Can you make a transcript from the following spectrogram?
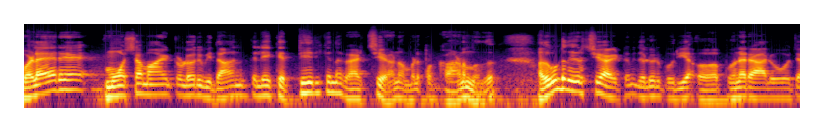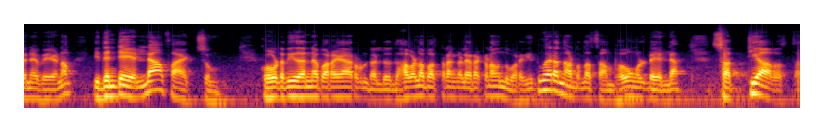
വളരെ മോശമായിട്ടുള്ളൊരു വിധാനത്തിലേക്ക് എത്തിയിരിക്കുന്ന കാഴ്ചയാണ് നമ്മളിപ്പോൾ കാണുന്നത്. അതുകൊണ്ട് തീർച്ചയായിട്ടും ഇതിലൊരു പുതിയ പുനരാലോചന വേണം. ഇതിന്റെ എല്ലാ ഫാക്ട്സും കോടതി തന്നെ പറയാറുണ്ടല്ലോ ധവളപത്രങ്ങൾ ഇറക്കണമെന്ന് പറഞ്ഞു ഇതുവരെ നടന്ന സംഭവങ്ങളുടെ എല്ലാം സത്യാവസ്ഥ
